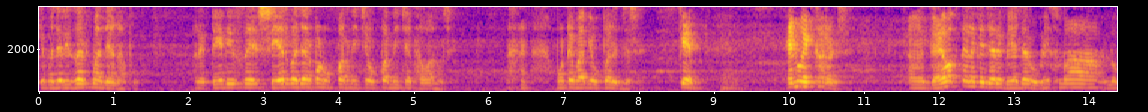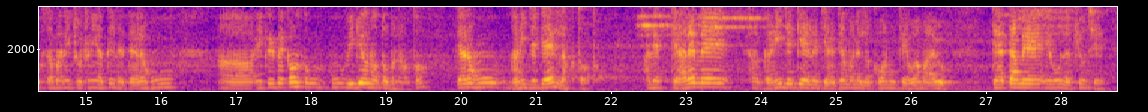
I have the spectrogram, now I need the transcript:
કે પછી રિઝલ્ટમાં ધ્યાન આપવું. અને તે દિવસે શેર બજાર પણ ઉપર નીચે ઉપર નીચે થવાનું છે. મોટે ભાગે ઉપર જ જશે. કેમ? એનું એક કારણ છે. ગયા વખતે એટલે કે જ્યારે બે હજાર ઓગણીસમાં લોકસભાની ચૂંટણી હતી ને, ત્યારે હું એક રીતે કહું તો હું- વીડિયો નહોતો બનાવતો. ત્યારે હું ઘણી જગ્યાએ લખતો હતો. અને ત્યારે મેં ઘણી જગ્યાએ એટલે જ્યાં જ્યાં મને લખવાનું કહેવામાં આવ્યું, ત્યાં ત્યાં મેં એવું લખ્યું છે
